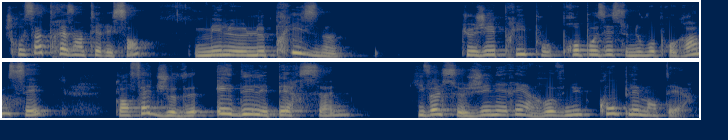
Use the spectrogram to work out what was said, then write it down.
Je trouve ça très intéressant, mais le, prisme que j'ai pris pour proposer ce nouveau programme, c'est qu'en fait, je veux aider les personnes qui veulent se générer un revenu complémentaire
